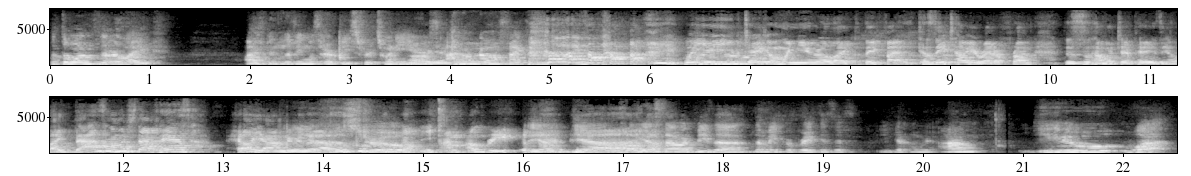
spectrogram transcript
but the ones that are like, I've been living with herpes for 20 years. Oh, yeah, I don't know if I can really. well, you, you take them when you're like they fight, because they tell you right up front this is how much it pays and you're like that's how much that pays hell yeah I'm doing Yeah, this that's true. I'm hungry yeah, yeah, I guess that would be the the make or break is if you get hungry. Um, you what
